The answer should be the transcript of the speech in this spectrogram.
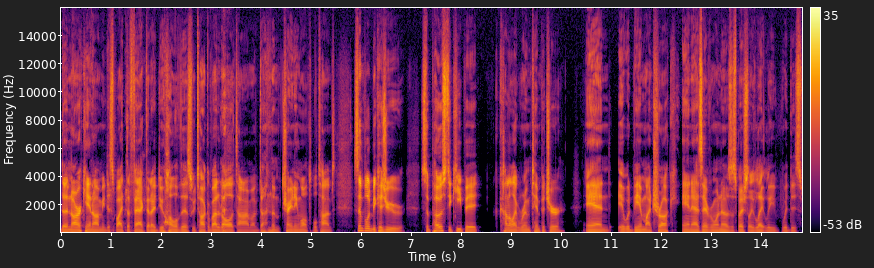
the Narcan on me, despite the fact that I do all of this. We talk about it all the time. I've done the training multiple times, simply because you're supposed to keep it kind of like room temperature. And it would be in my truck. And as everyone knows, especially lately with this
